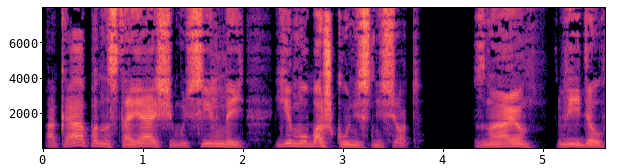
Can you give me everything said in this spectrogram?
Пока по-настоящему сильный ему башку не снесет. Знаю, Видел.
